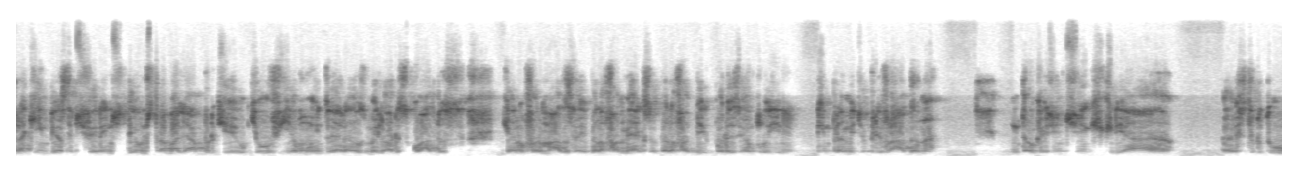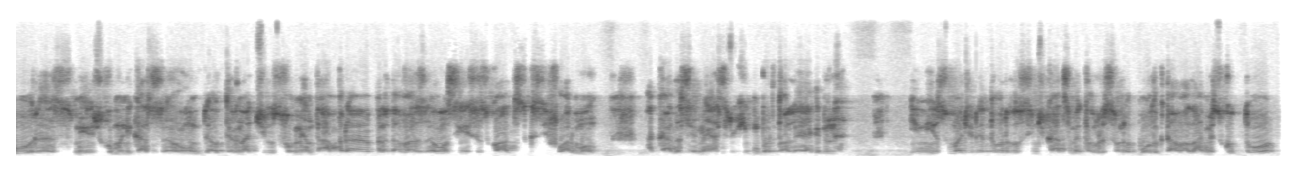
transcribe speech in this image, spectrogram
para quem pensa diferente ter onde trabalhar, porque o que eu via muito era os melhores quadros que eram formados aí pela Famex ou pela Fabico, por exemplo, irem para mídia privada, né? Então que a gente tinha que criar uh, estruturas, meios de comunicação alternativos, fomentar para dar vazão assim esses quadros que se formam a cada semestre aqui em Porto Alegre, né? E nisso uma diretora do Sindicato Metalúrgico São Leopoldo que estava lá me escutou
